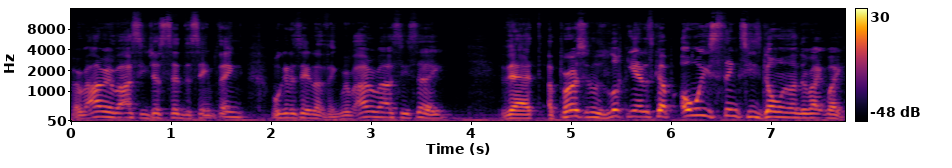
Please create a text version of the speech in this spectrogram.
Rav Amir Abasi just said the same thing. We're going to say another thing. Rav Amir Abasi say that a person who's looking at his cup always thinks he's going on the right way.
